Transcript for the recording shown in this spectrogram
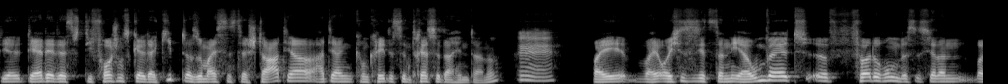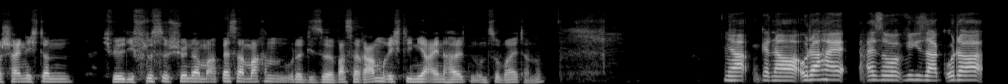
der, der, der das, die Forschungsgelder gibt, also meistens der Staat ja, hat ja ein konkretes Interesse dahinter. Ne? Mhm. Bei, bei euch ist es jetzt dann eher Umweltförderung. Das ist ja dann wahrscheinlich dann, ich will die Flüsse schöner, besser machen oder diese Wasserrahmenrichtlinie einhalten und so weiter. Ne? Ja, genau. Oder halt, also wie gesagt, oder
